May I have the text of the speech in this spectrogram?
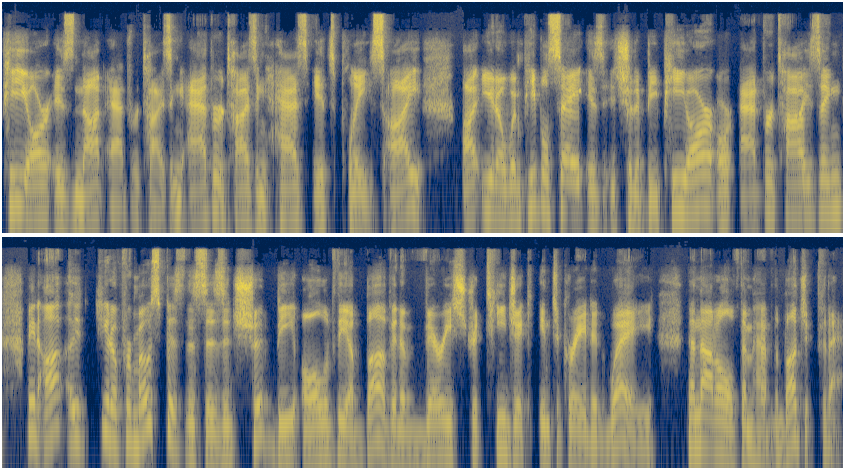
PR is not advertising. Advertising has its place. I, I you know, when people say is should it be PR or advertising? I mean, uh, you know, for most businesses, it should be all of the above in a very strategic, integrated way. Now, not all of them have the budget for that.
